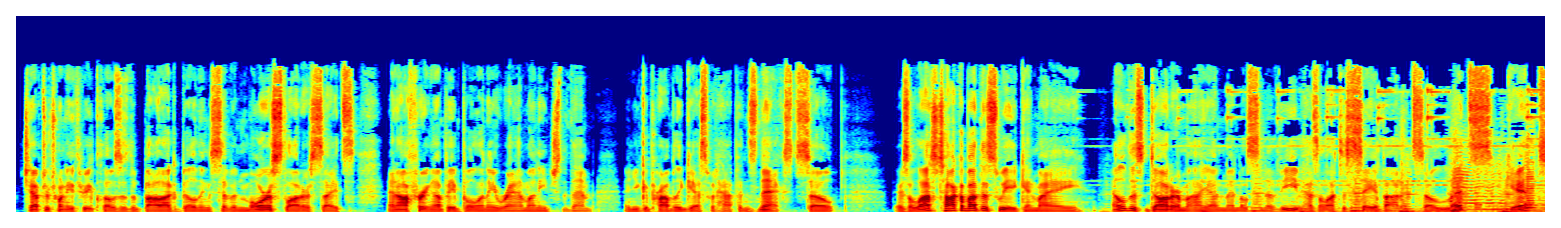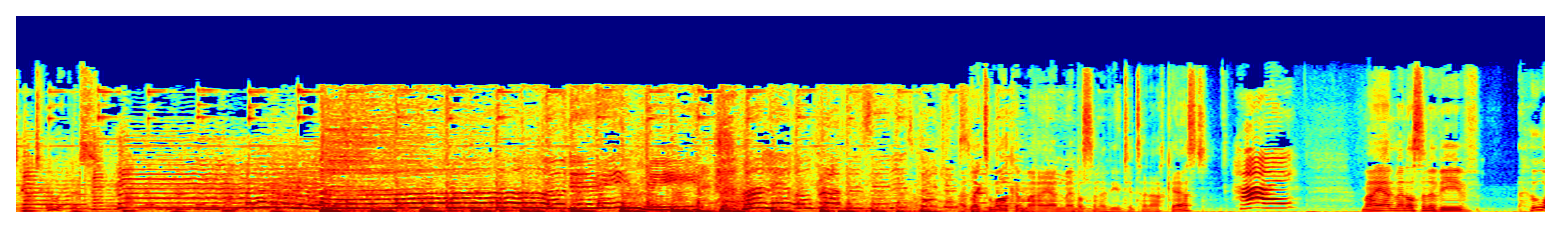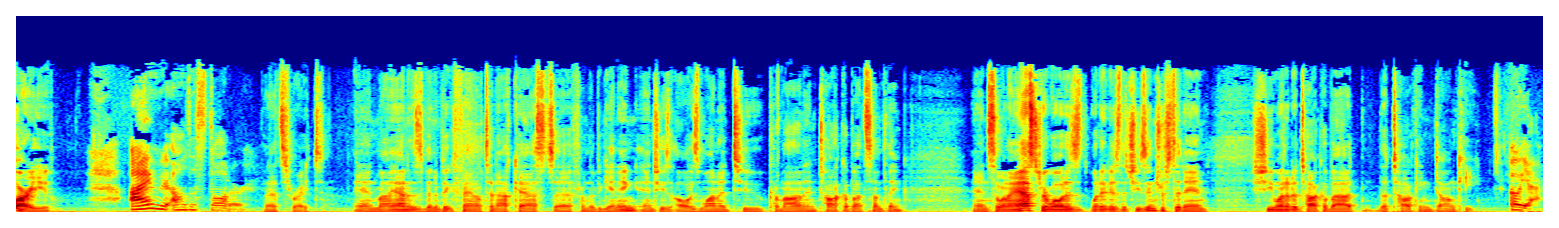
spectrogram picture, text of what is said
Chapter 23 closes with Balak building seven more slaughter sites and offering up a bull and a ram on each of them. And you could probably guess what happens next. So there's a lot to talk about this week, and my eldest daughter, Maayan Mendelssohn Aviv, has a lot to say about it. So let's get to it. Welcome Maayan Mendelssohn Aviv to Tanakhcast. Hi, Maayan Mendelssohn Aviv, who are you? I'm your eldest daughter. That's right. And Maayan has been a big fan of Tanakhcast uh, from the beginning, and she's always wanted to come on and talk about something. And so when I asked her what is what it is that she's interested in, she wanted to talk about the talking donkey. Oh yeah.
